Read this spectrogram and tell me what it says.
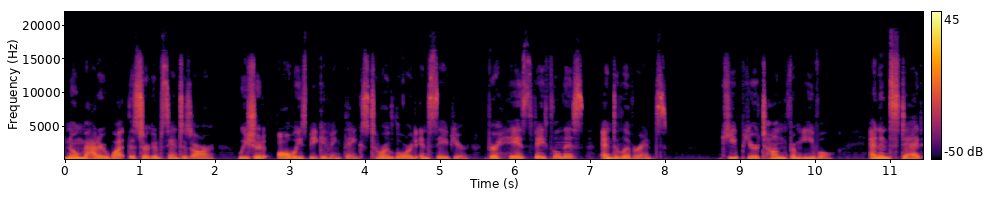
No matter what the circumstances are, we should always be giving thanks to our Lord and Savior for His faithfulness and deliverance. Keep your tongue from evil, and instead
